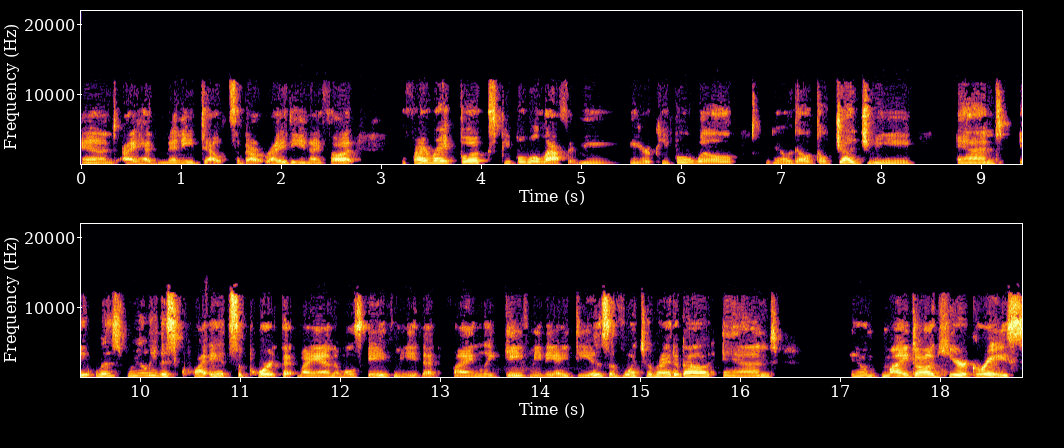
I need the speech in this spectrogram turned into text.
And I had many doubts about writing. I thought, if I write books, people will laugh at me, or people will, you know, they'll they'll judge me. And it was really this quiet support that my animals gave me that finally gave me the ideas of what to write about. And you know, my dog here, Grace,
